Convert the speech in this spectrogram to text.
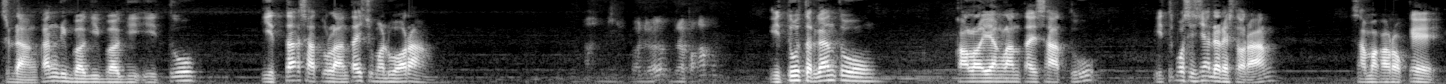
sedangkan dibagi-bagi itu kita satu lantai cuma dua orang Padahal berapa kamar? itu tergantung kalau yang lantai satu itu posisinya ada restoran sama karaoke.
